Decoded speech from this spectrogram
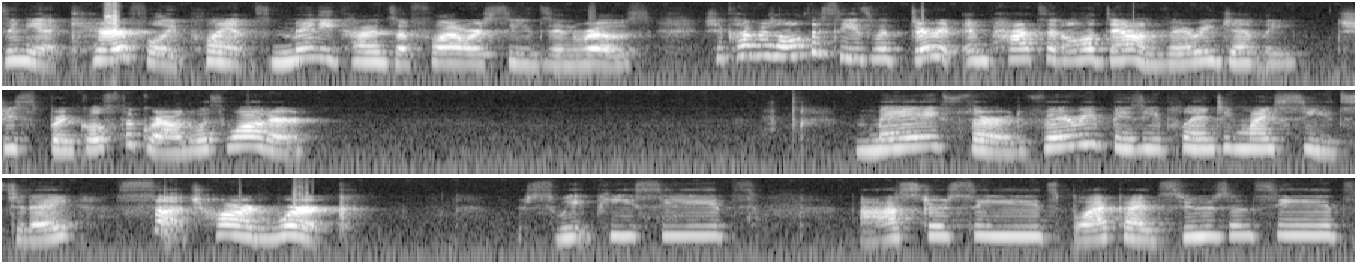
Zinnia carefully plants many kinds of flower seeds in rows. She covers all the seeds with dirt and pats it all down very gently. She sprinkles the ground with water. May 3rd. Very busy planting my seeds today. Such hard work. Sweet pea seeds, aster seeds, black-eyed Susan seeds,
